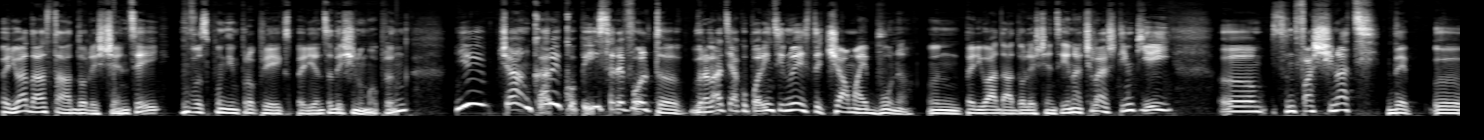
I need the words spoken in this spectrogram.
perioada asta a adolescenței, vă spun din proprie experiență, deși nu mă plâng, e cea în care copiii se revoltă. Relația cu părinții nu este cea mai bună în perioada adolescenței. În același timp, ei uh, sunt fascinați de uh,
